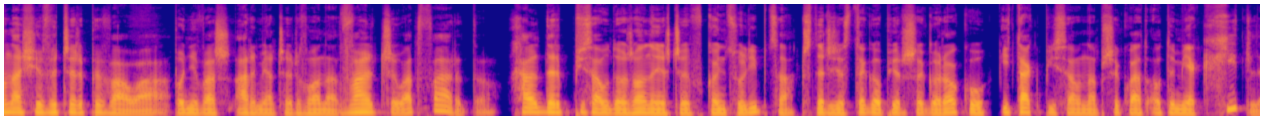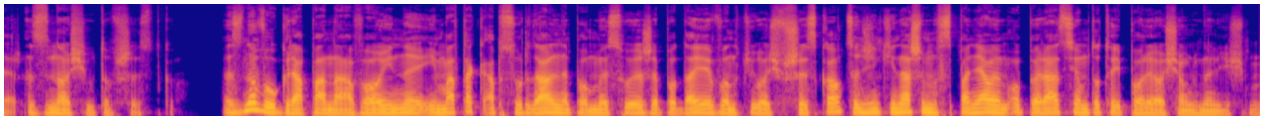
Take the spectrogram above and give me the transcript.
ona się wyczerpywała, ponieważ Armia Czerwona walczyła twardo. Halder pisał do żony jeszcze w końcu lipca 1941 roku i tak pisał na przykład o tym, jak Hitler znosił to wszystko. Znowu gra pana wojny i ma tak absurdalne pomysły, że podaje wątpliwość wszystko, co dzięki naszym wspaniałym operacjom do tej pory osiągnęliśmy.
